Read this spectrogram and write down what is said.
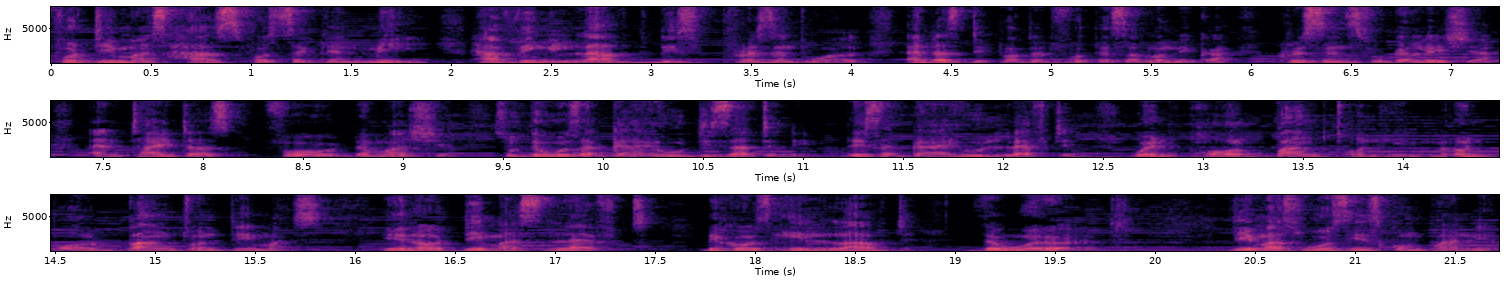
For Demas has forsaken me, having loved this present world, and has departed for Thessalonica, Crescens for Galatia, and Titus for Dalmatia. So there was a guy who deserted him. There's a guy who left him. When Paul banked on him, when Paul banked on Demas, you know, Demas left because he loved the world. Demas was his companion.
